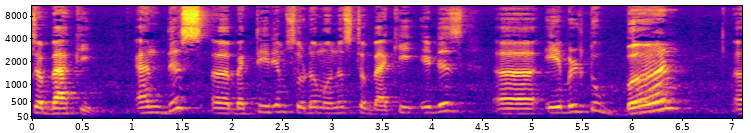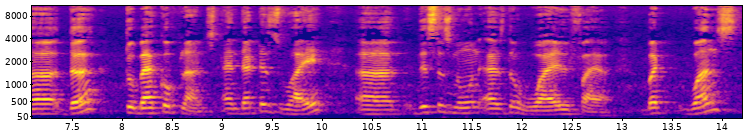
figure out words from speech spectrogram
tabaci. And this uh, bacterium Pseudomonas tabaci, it is uh, able to burn uh, the tobacco plants, and that is why uh, this is known as the wildfire. But once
